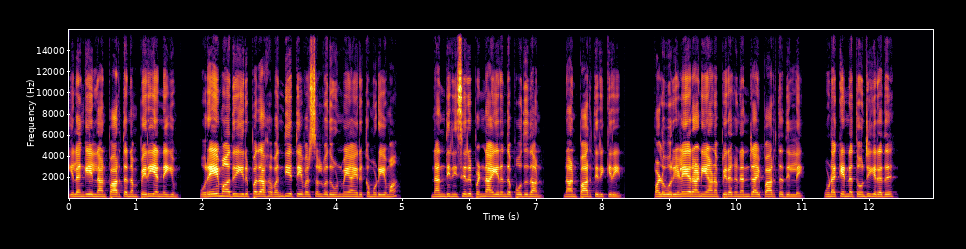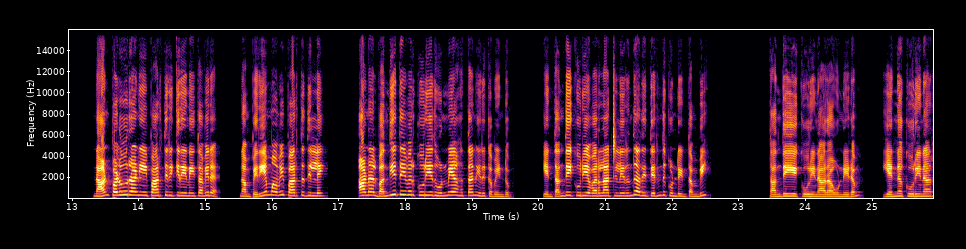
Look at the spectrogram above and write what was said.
இலங்கையில் நான் பார்த்த நம் பெரியன்னையும் ஒரே மாதிரி இருப்பதாக வந்தியத்தேவர் சொல்வது உண்மையாயிருக்க முடியுமா? நந்தினி சிறு பெண்ணாயிருந்த போதுதான் நான் பார்த்திருக்கிறேன். பழுவூர் இளையராணியான பிறகு நன்றாய் பார்த்ததில்லை. உனக்கென்ன தோன்றுகிறது? நான் பழுவூராணியை பார்த்திருக்கிறேனே தவிர நம் பெரியம்மாவை பார்த்ததில்லை. ஆனால் வந்தியத்தேவர் கூறியது உண்மையாகத்தான் இருக்க வேண்டும். என் தந்தை கூறிய வரலாற்றிலிருந்து அதை தெரிந்து கொண்டேன் தம்பி. தந்தையே கூறினாரா உன்னிடம்? என்ன கூறினார்?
